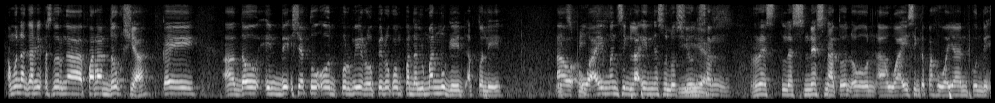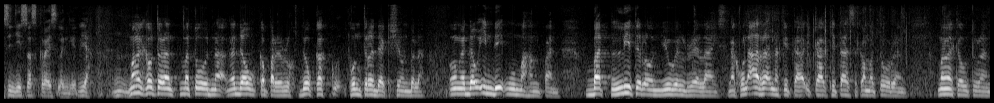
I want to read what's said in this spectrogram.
Amo na gani pastor nga paradox siya kay uh, daw hindi siya tuod pormiro pero kung padaluman mo gid actually uh, waay man sing lain nga solusyon Yes. sang restlessness naton o uh, waay sing kapahuwayan kundi si Jesus Christ lang gid. Yeah. Mga kautulan, matuod na, nga daw ka paradox, daw ka contradiction bala. O nga daw hindi mo mahangpan. But later on, you will realize na kung ara na kita, ika, kita sa kamaturan, mga kautulan,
